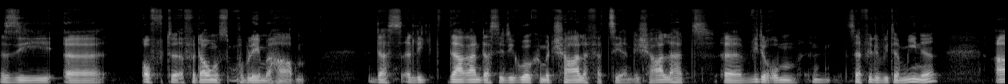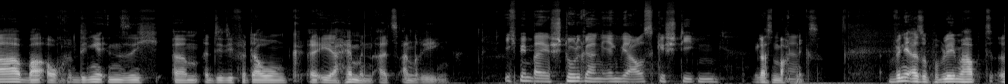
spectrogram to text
sie äh, oft äh, Verdauungsprobleme haben. Das liegt daran, dass sie die Gurke mit Schale verzehren. Die Schale hat äh, wiederum sehr viele Vitamine, aber auch Dinge in sich, ähm, die die Verdauung äh, eher hemmen als anregen. Ich bin bei Stuhlgang irgendwie ausgestiegen. Das macht ja. nichts. Wenn ihr also Probleme habt, äh,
